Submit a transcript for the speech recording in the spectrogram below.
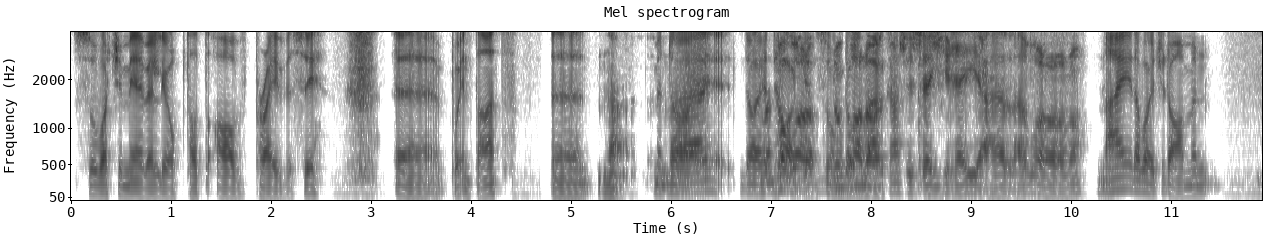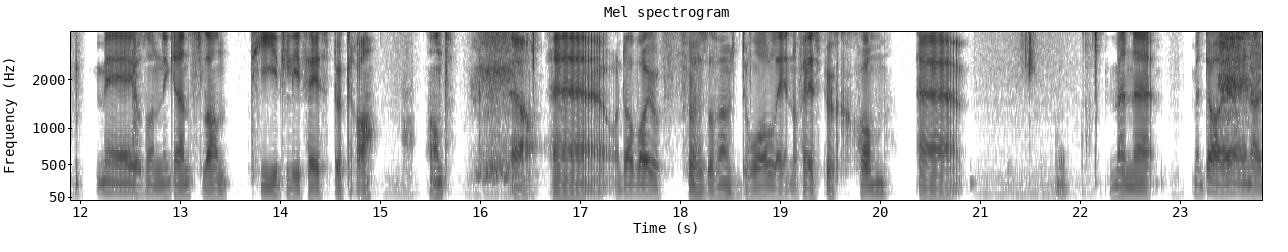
så var ikke vi veldig opptatt av privacy. Eh, på internett. Eh, Nei. men da er, da er Men da var- dagens Da var det kanskje ikke ei greie heller, var det da? Nei, det var jo ikke det, men vi er jo sånn i grenseland tidlig facebookere. Sant? Ja. Eh, og det var jo først og fremst dårlig når Facebook kom. Eh, men, eh, men da er en av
